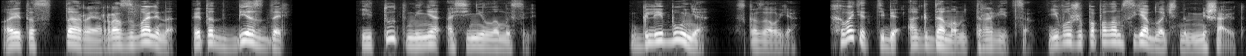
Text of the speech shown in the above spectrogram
А эта старая развалина, этот бездарь. И тут меня осенила мысль. Глебуня, сказал я, Хватит тебе Агдамом травиться, его же пополам с яблочным мешают.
